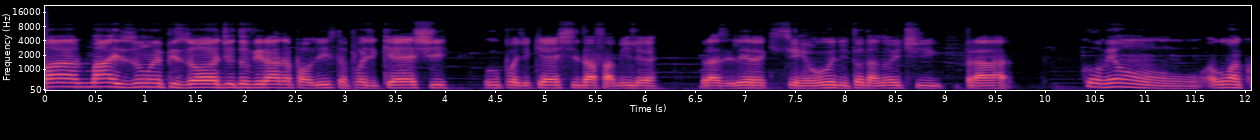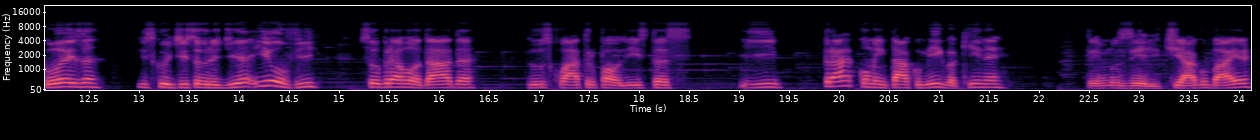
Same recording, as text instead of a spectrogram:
ar mais um episódio do Virada Paulista Podcast, o podcast da família brasileira que se reúne toda noite para comer um, alguma coisa, discutir sobre o dia e ouvir sobre a rodada dos quatro paulistas. E para comentar comigo aqui, né, temos ele, Thiago Bayer.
